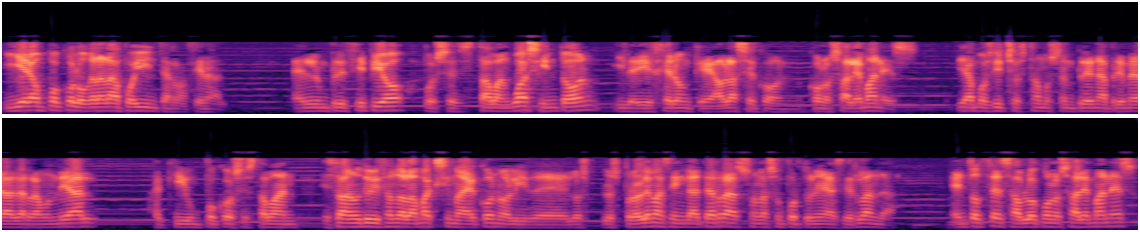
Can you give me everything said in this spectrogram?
Y era un poco lograr apoyo internacional. En un principio, pues estaba en Washington y le dijeron que hablase con, con los alemanes. Ya hemos dicho, estamos en plena Primera Guerra Mundial, aquí un poco se estaban, estaban utilizando la máxima de Connolly de los, los, problemas de Inglaterra son las oportunidades de Irlanda. Entonces habló con los alemanes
